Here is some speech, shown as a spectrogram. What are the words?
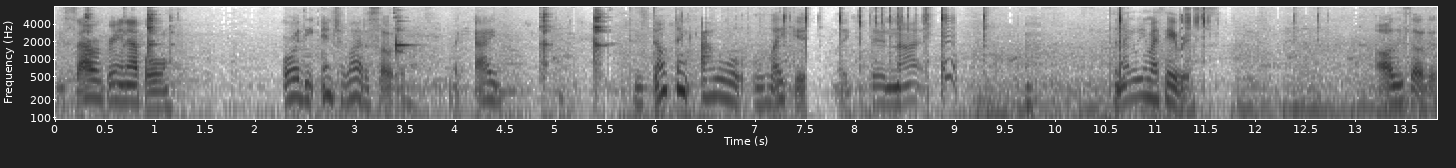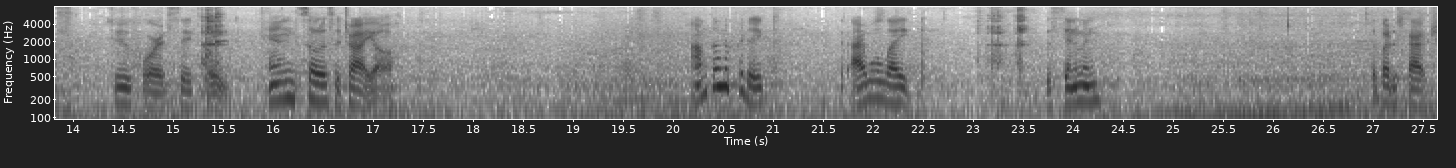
The sour green apple. Or the enchilada soda. Like, I just don't think I will like it. Like, they're not... They're not gonna be my favorites. All these sodas. Two, four, six, eight. 10 sodas to try, y'all. I'm gonna predict that I will like the cinnamon, the butterscotch,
